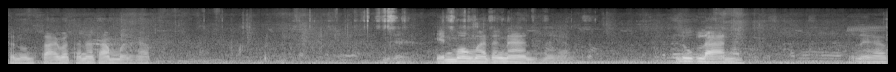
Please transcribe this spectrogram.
ถนนสายวัฒนธรรมนะครับ เห็นมองมาตั้งนานนะครับ ลูกหลานนะครับ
